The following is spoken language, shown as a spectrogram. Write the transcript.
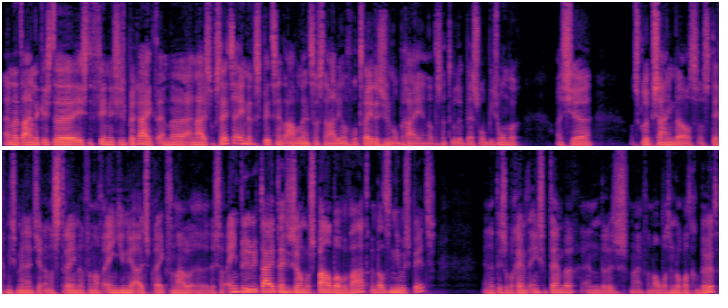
En uiteindelijk is de, is de finish is bereikt. En, eh, en hij is nog steeds de enige spits in het Abelense stadion voor het tweede seizoen op rij. En dat is natuurlijk best wel bijzonder. Als je als club zijnde, als, als technisch manager en als trainer vanaf 1 juni uitspreekt van nou, eh, er staat één prioriteit deze zomer, spaal boven water. En dat is een nieuwe spits. En het is op een gegeven moment 1 september en er is nou, van alles en nog wat gebeurd.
